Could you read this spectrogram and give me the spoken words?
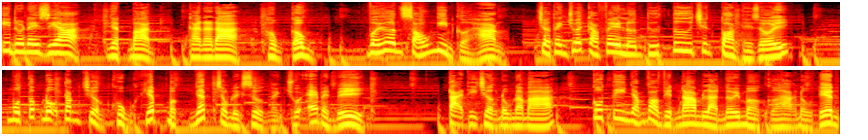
Indonesia, Nhật Bản, Canada, Hồng Kông với hơn 6.000 cửa hàng, trở thành chuỗi cà phê lớn thứ tư trên toàn thế giới, một tốc độ tăng trưởng khủng khiếp bậc nhất trong lịch sử ngành chuỗi F&B. Tại thị trường Đông Nam Á, Coty nhắm vào Việt Nam là nơi mở cửa hàng đầu tiên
